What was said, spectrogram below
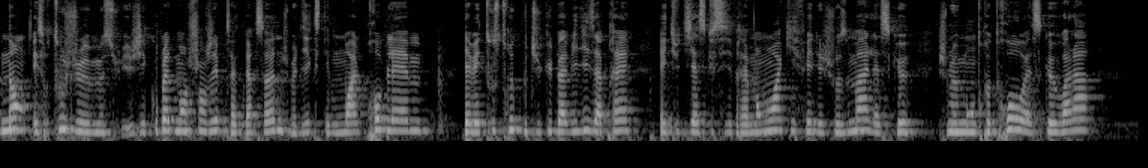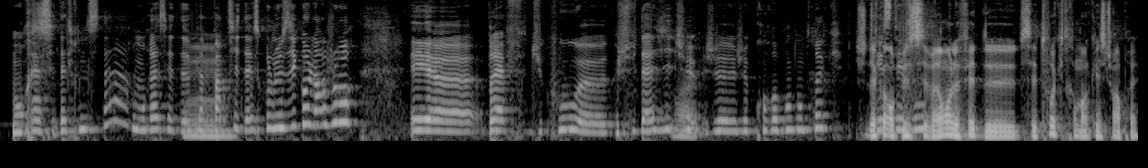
non, et surtout je me suis, j'ai complètement changé pour cette personne. Je me dis que c'était moi le problème. Il y avait tout ce truc où tu culpabilises après et tu te dis est-ce que c'est vraiment moi qui fais des choses mal? Est-ce que je me montre trop? Est-ce que voilà Mon rêve c'est d'être une star. Mon rêve c'est de faire Mm. partie d'High School Musical un jour. Et euh, bref, du coup, euh, je suis d'avis. Ouais. Je, je, je prends reprends ton truc. Je suis d'accord. En plus, c'est vraiment le fait de. C'est toi qui te remets en question après.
